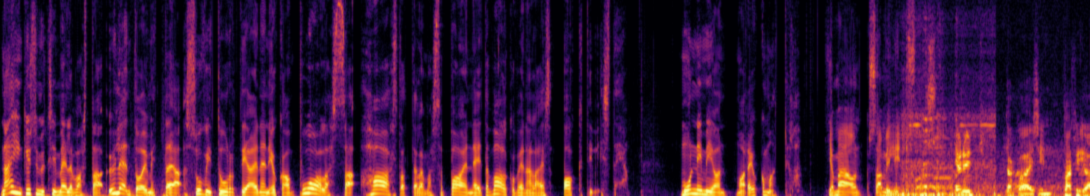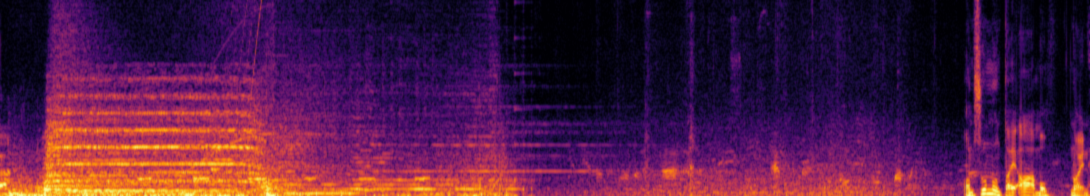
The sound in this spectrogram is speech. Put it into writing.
Näihin kysymyksiin meille vastaa Ylen toimittaja Suvi Turtiainen, joka on Puolassa haastattelemassa paineita valkovenäläisaktivisteja. Mun nimi on Marjukka Mattila. Ja mä oon Sami Lindfors. Ja nyt takaisin Pasiaan. On sunnuntai-aamu, noin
